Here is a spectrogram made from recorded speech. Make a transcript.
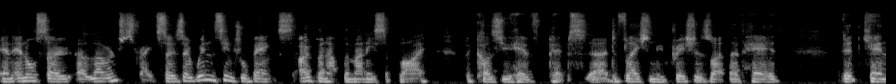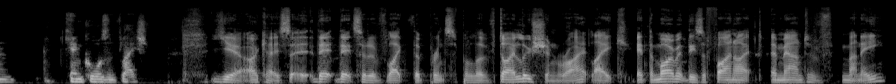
and, and also uh, lower interest rates. So, so when central banks open up the money supply because you have perhaps uh, deflationary pressures like they've had, it can can cause inflation. Yeah, okay. So that that's sort of like the principle of dilution, right? Like at the moment there's a finite amount of money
